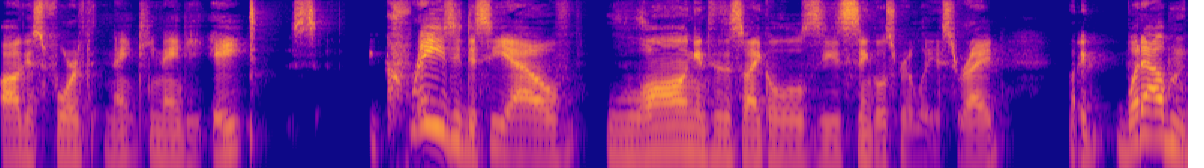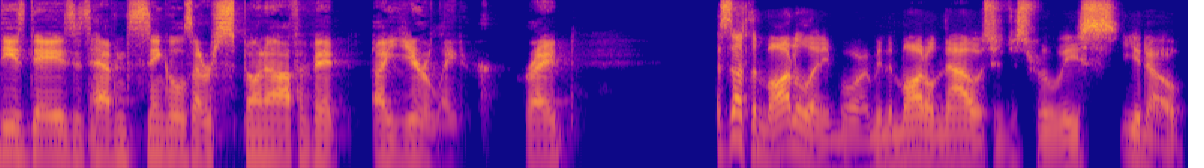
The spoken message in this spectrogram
August 4th, 1998. Crazy to see how long into the cycles these singles release, right? Like, what album these days is having singles that are spun off of it a year later, right? That's not the model anymore i mean the model now is to just release you know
